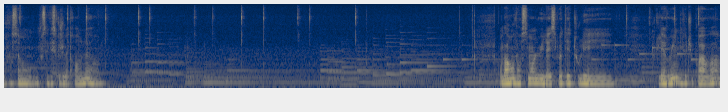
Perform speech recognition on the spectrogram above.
Forcément, vous savez ce que je vais mettre en honneur. Hein. Bon bah forcément, lui, il a exploité tous les... toutes les ruines que tu pourrais avoir.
